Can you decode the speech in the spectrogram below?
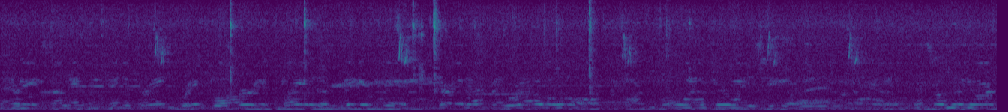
Saturday and Sunday from 10 to 3, Rick Water is playing the biggest hit. Turn it up and rattle the wall blow out your windshield. Central New York's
